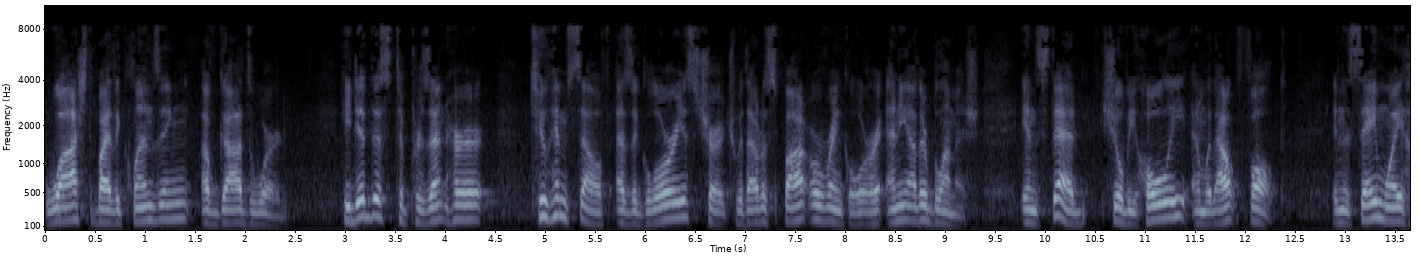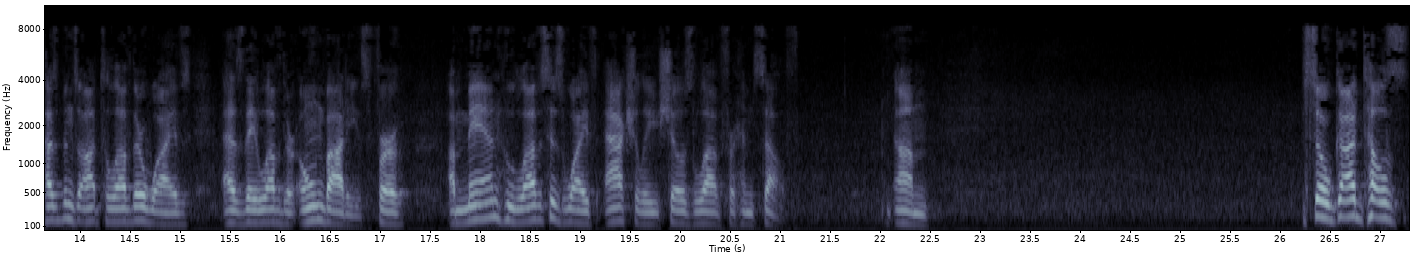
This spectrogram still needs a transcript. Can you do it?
washed by the cleansing of God's word. He did this to present her to himself as a glorious church without a spot or wrinkle or any other blemish. Instead, she'll be holy and without fault. In the same way, husbands ought to love their wives as they love their own bodies, for a man who loves his wife actually shows love for himself. Um, so God tells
